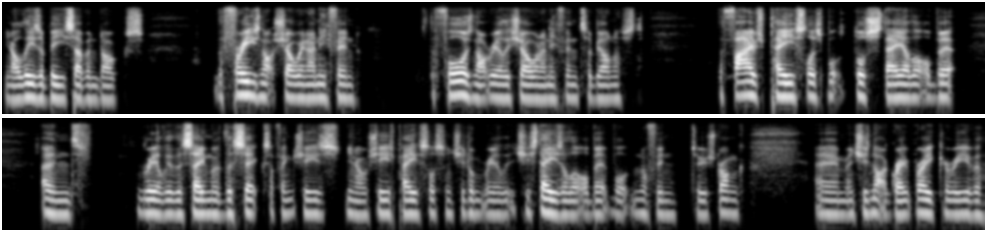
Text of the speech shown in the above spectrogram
You know, these are B7 dogs. The three's not showing anything. The four's not really showing anything, to be honest. The five's paceless, but does stay a little bit. And really the same with the six. I think she's, you know, she's paceless and she doesn't really, she stays a little bit, but nothing too strong. Um, and she's not a great breaker either.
